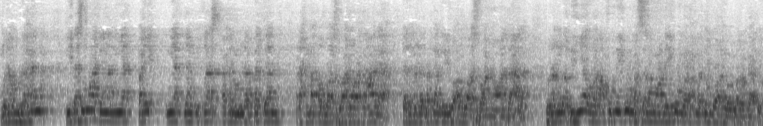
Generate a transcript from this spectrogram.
Mudah-mudahan kita semua dengan niat baik, niat yang ikhlas akan mendapatkan rahmat Allah Subhanahu wa taala dan mendapatkan ridho Allah Subhanahu wa taala. Kurang lebihnya wassalamualaikum warahmatullahi wabarakatuh.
